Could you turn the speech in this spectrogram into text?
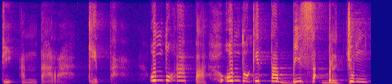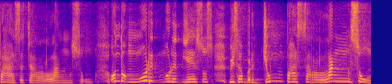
di antara kita. Untuk apa? Untuk kita bisa berjumpa secara langsung. Untuk murid-murid Yesus bisa berjumpa secara langsung.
